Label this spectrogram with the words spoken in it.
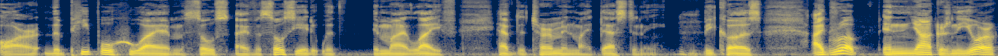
are. The people who I am so I've associated with in my life have determined my destiny mm-hmm. because I grew up in Yonkers, New York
